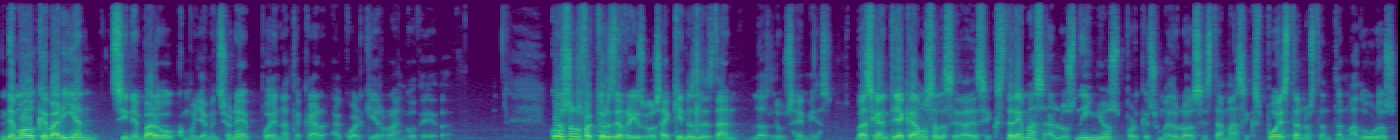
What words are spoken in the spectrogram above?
De modo que varían, sin embargo, como ya mencioné, pueden atacar a cualquier rango de edad. ¿Cuáles son los factores de riesgo? O sea, ¿quiénes les dan las leucemias? Básicamente ya quedamos a las edades extremas, a los niños, porque su médula está más expuesta, no están tan maduros,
